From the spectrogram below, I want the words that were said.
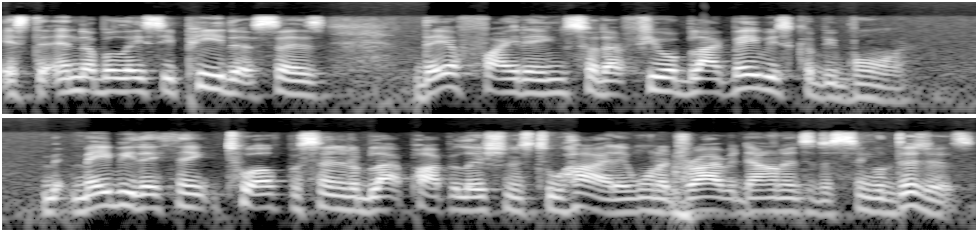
It's the NAACP that says they are fighting so that fewer black babies could be born. Maybe they think 12% of the black population is too high. They want to drive it down into the single digits.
